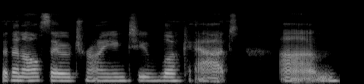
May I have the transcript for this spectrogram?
but then also trying to look at um,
